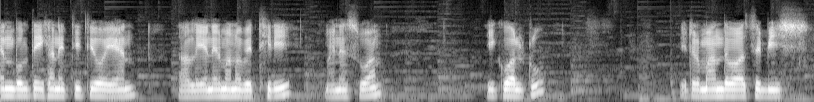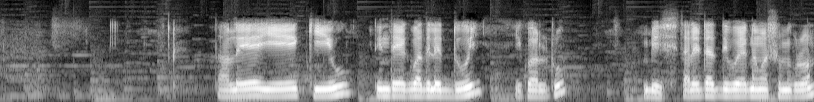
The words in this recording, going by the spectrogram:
এন বলতে এখানে তৃতীয় এন তাহলে এন এর মান হবে three minus one equal to এটার মান দেওয়া আছে বিশ। তাহলে এ, কিউ, তিন থেকে একবার দিলে দুই ইকুয়াল টু বিশ। তাহলে এটা দিব এক নম্বর সমীকরণ।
